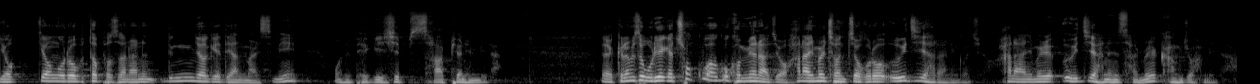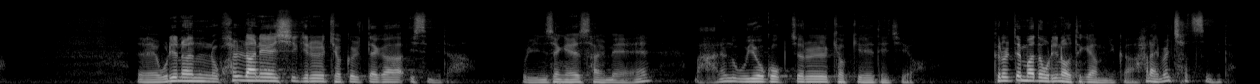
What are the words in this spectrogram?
역경으로부터 벗어나는 능력에 대한 말씀이 오늘 124편입니다. 예, 그러면서 우리에게 촉구하고 권면하죠. 하나님을 전적으로 의지하라는 거죠. 하나님을 의지하는 삶을 강조합니다. 예, 우리는 환란의 시기를 겪을 때가 있습니다. 우리 인생의 삶에 많은 우여곡절을 겪게 되지요. 그럴 때마다 우리는 어떻게 합니까? 하나님을 찾습니다.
